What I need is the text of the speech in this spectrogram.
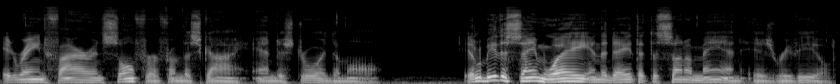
it rained fire and sulfur from the sky and destroyed them all. It'll be the same way in the day that the Son of Man is revealed.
